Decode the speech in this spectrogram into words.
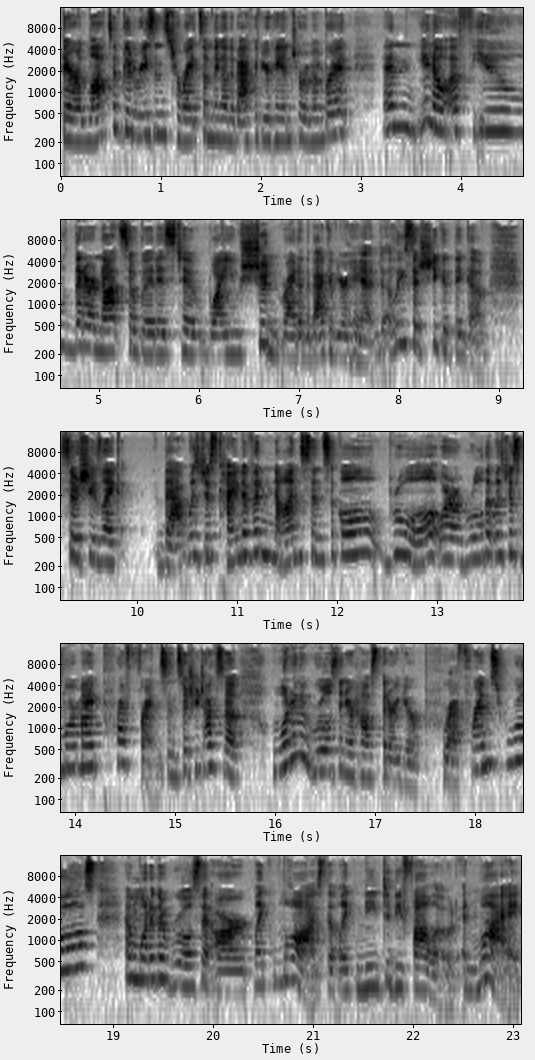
there are lots of good reasons to write something on the back of your hand to remember it, and you know, a few that are not so good as to why you shouldn't write on the back of your hand, at least that she could think of. So she was like, that was just kind of a nonsensical rule or a rule that was just more my preference. And so she talks about what are the rules in your house that are your preference rules and what are the rules that are like laws that like need to be followed and why.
